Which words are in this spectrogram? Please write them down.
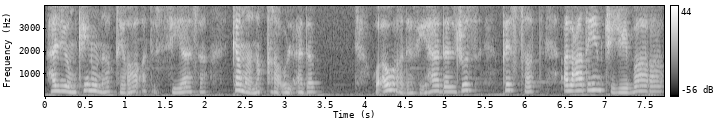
هل يمكننا قراءة السياسة كما نقرأ الأدب؟ وأورد في هذا الجزء قصة العظيم تشيجيفارا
